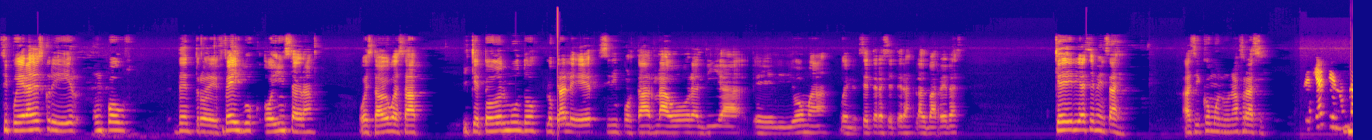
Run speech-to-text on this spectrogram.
si pudieras escribir un post dentro de Facebook o Instagram o estado de WhatsApp y que todo el mundo lo pueda leer sin importar la hora, el día, el idioma, bueno, etcétera, etcétera, las barreras, ¿qué diría ese mensaje? Así como en una frase. Sería que nunca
